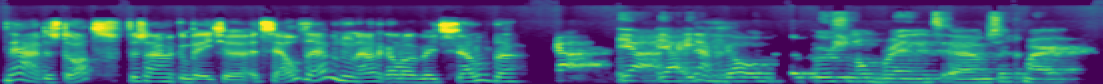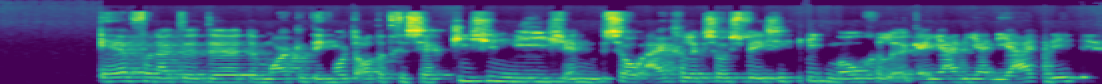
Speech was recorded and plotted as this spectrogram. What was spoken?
ja, dus dat. Het is eigenlijk een beetje hetzelfde. Hè? We doen eigenlijk allemaal een beetje hetzelfde. Ja, ja, ja ik heb wel ook een personal brand, um, zeg maar vanuit de, de, de marketing wordt altijd gezegd: kies je niche en zo eigenlijk zo specifiek mogelijk. En ja, die, ja, die, ja, die.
